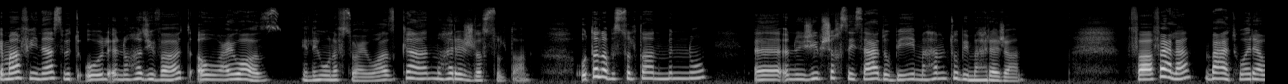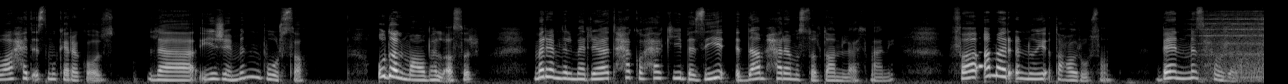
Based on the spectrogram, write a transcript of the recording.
كمان في ناس بتقول إنه هاجيفات أو عواز اللي هو نفسه عواز كان مهرج للسلطان. وطلب السلطان منه آه إنه يجيب شخص يساعده بمهمته بمهرجان. ففعلا بعت ورا واحد اسمه كراكوز ليجي من بورصة. وضل معه بهالقصر. مرة من المرات حكوا حكي بذيء قدام حرم السلطان العثماني. فأمر إنه يقطعوا روسهم بين مزح وجد.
